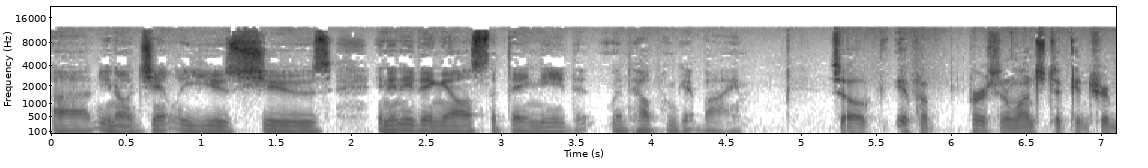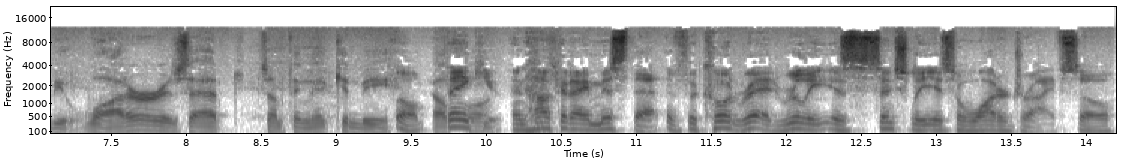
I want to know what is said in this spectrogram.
uh, you know gently used shoes and anything else that they need that would help them get by So, if a person wants to contribute water, is that something that can be well, helpful? thank you. And how could I miss that? If the code red really is essentially it's a water drive. So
